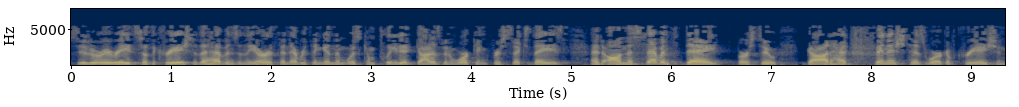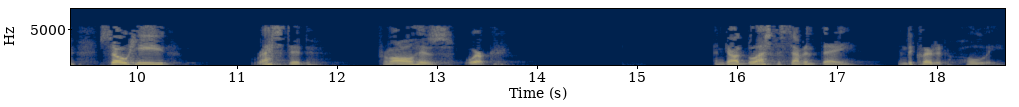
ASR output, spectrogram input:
See what we read. So the creation of the heavens and the earth and everything in them was completed. God has been working for six days. And on the seventh day, verse 2, God had finished his work of creation, so he rested from all his work. And God blessed the seventh day and declared it holy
